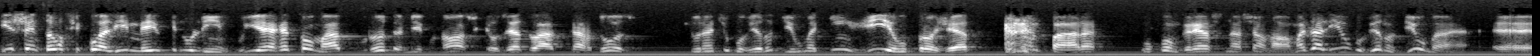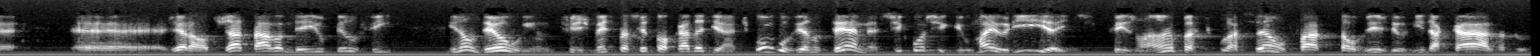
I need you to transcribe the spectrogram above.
Isso então ficou ali meio que no limbo e é retomado por outro amigo nosso, que é o Zé Eduardo Cardoso, durante o governo Dilma, que envia o projeto para o Congresso Nacional. Mas ali o governo Dilma, é, é, Geraldo, já estava meio pelo fim e não deu, infelizmente, para ser tocado adiante. Com o governo Temer, se conseguiu maioria e fez uma ampla articulação, o fato talvez de eu vir da casa, do,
